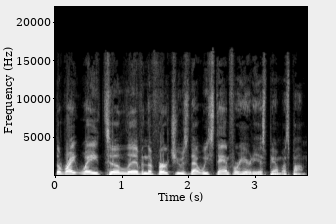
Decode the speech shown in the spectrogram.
the right way to live and the virtues that we stand for here at ESPN West Palm.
